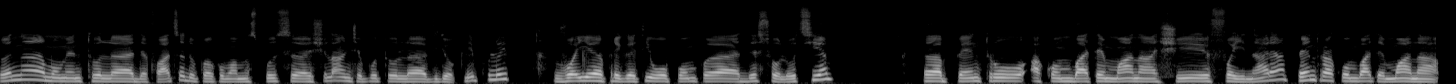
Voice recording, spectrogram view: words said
În uh, momentul uh, de față, după cum am spus uh, și la începutul videoclipului, voi pregăti o pompă de soluție pentru a combate mana și făinarea. Pentru a combate mana,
